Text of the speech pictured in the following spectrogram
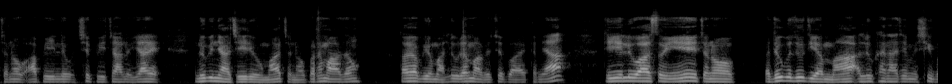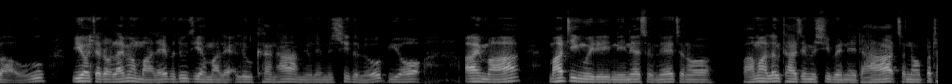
ကျွန်တော်အားပေးလို့ချစ်ပေးကြလို့ရတဲ့အနုပညာကြီးတွေကိုမှကျွန်တော်ပထမဆုံးတောက်ရောက်ပြီးတော့မှလှူဒန်းမှာပဲဖြစ်ပါတယ်ခင်ဗျ။ဒီအလူဟာဆိုရင်ကျွန်တော်ဘဒုဘဒုကြီးမှာအလူခံထားခြင်းမရှိပါဘူး။ပြီးတော့ကျွန်တော် line မှာလည်းဘဒုကြီးမှာလည်းအလူခံထားတာမျိုးလည်းမရှိသလိုပြီးတော့အဲ့မှာမတီငွေတွေအနေနဲ့ဆိုရင်လည်းကျွန်တော် ဘာမှလှုပ်ထားခြင်းမရှိဘဲနဲ့ဒါကကျွန်တော်ပထ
